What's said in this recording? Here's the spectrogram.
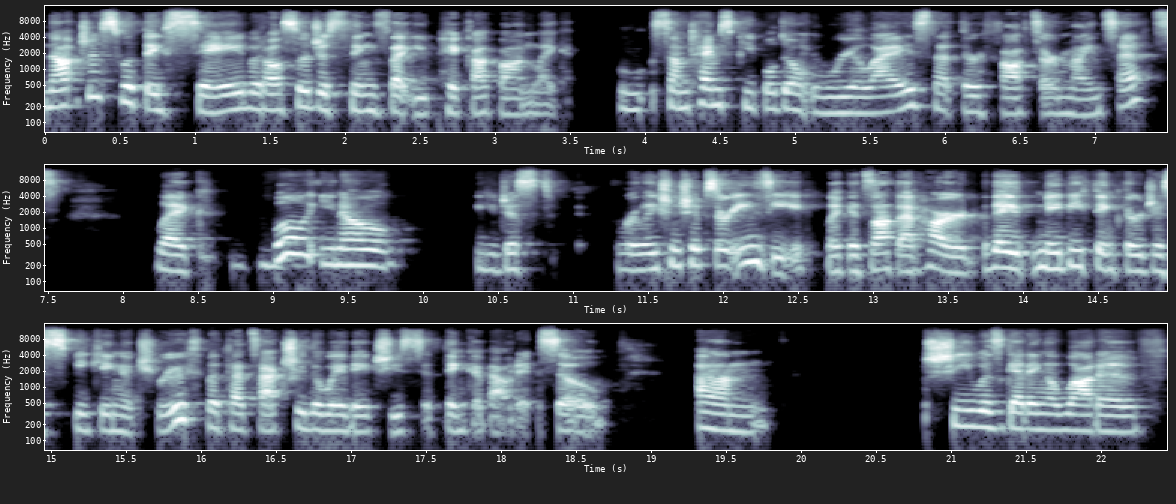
not just what they say but also just things that you pick up on. Like sometimes people don't realize that their thoughts are mindsets. Like well you know you just relationships are easy like it's not that hard they maybe think they're just speaking a truth but that's actually the way they choose to think about it so um she was getting a lot of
